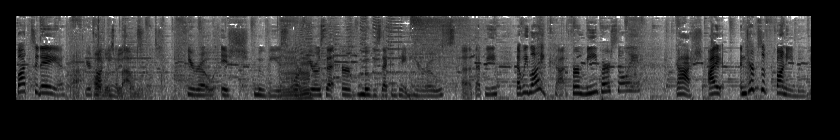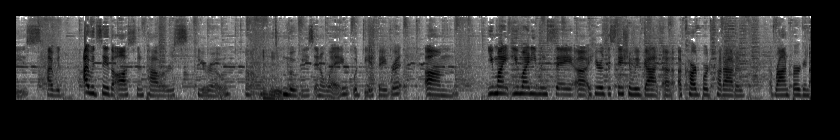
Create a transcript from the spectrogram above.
But today Ah, you're talking about hero-ish movies Mm-hmm. or heroes that or movies that contain heroes uh, that we that we like. Uh, for me personally, gosh, I in terms of funny movies, I would I would say the Austin Powers hero um, Mm-hmm. movies in a way would be a favorite. Um, you might you might even say uh, here at the station we've got a, a cardboard cutout of Ron Burgundy.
